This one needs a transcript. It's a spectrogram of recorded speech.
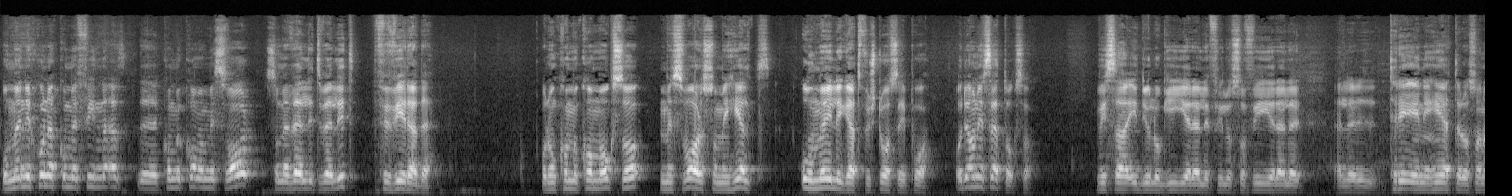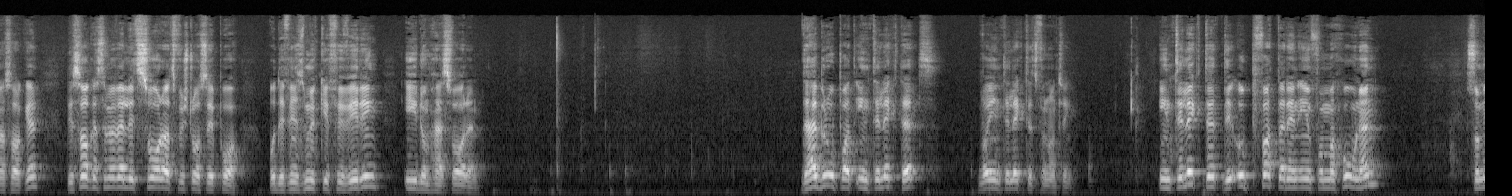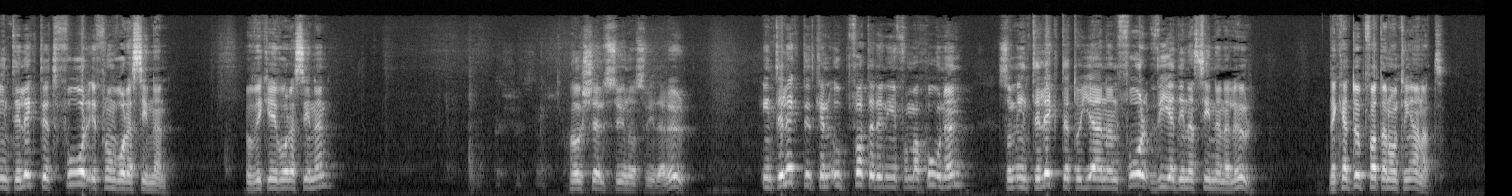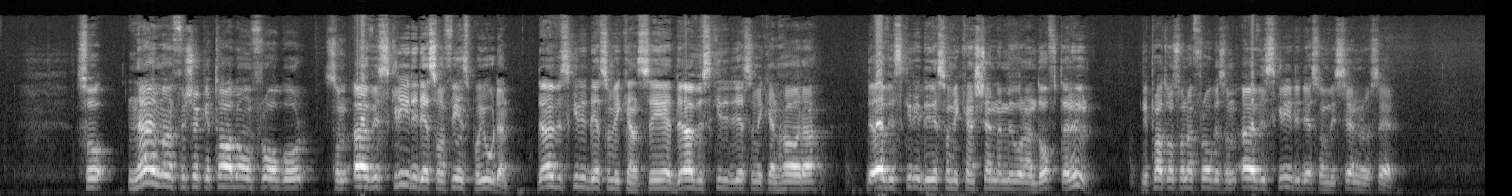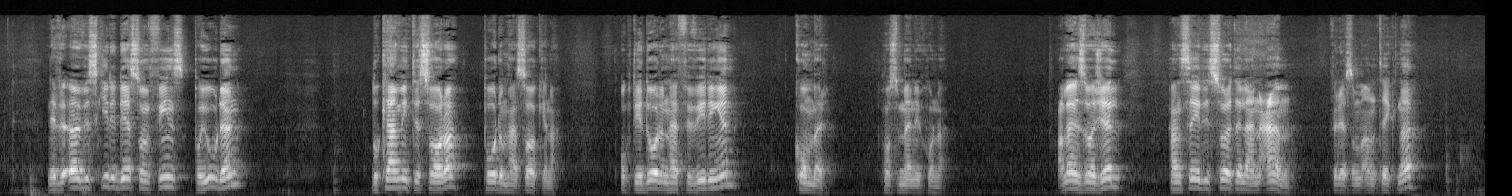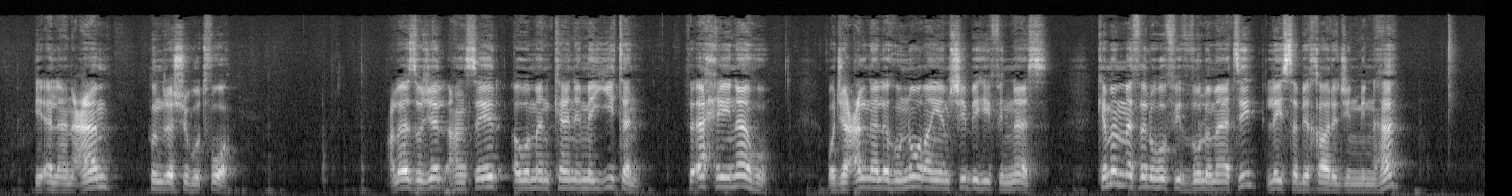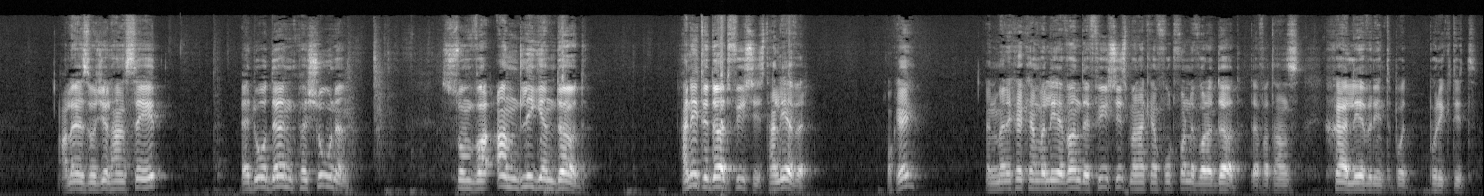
Och människorna kommer, finna, eh, kommer komma med svar som är väldigt, väldigt förvirrade. Och de kommer komma också med svar som är helt omöjliga att förstå sig på. Och det har ni sett också. Vissa ideologier eller filosofier eller, eller treenigheter och sådana saker. Det är saker som är väldigt svåra att förstå sig på. Och det finns mycket förvirring i de här svaren. Det här beror på att intellektet, vad är intellektet för någonting? Intellektet, det uppfattar den informationen som intellektet får ifrån våra sinnen. Och vilka är våra sinnen? Hörsel, syn och så vidare. Hur? Intellektet kan uppfatta den informationen som intellektet och hjärnan får via dina sinnen, eller hur? Den kan inte uppfatta någonting annat. Så när man försöker tala om frågor som överskrider det som finns på jorden. Det överskrider det som vi kan se, det överskrider det som vi kan höra. Det överskrider det som vi kan känna med våran doft, eller hur? Vi pratar om sådana frågor som överskrider det som vi känner och ser. När vi överskrider det som finns på jorden, då kan vi inte svara på de här sakerna. Och det är då den här förvirringen kommer hos människorna. Allah Azawajal, han säger i surat Al-An'am, för er som antecknar, i Al-An'am 122. Allah Azawajal, han säger أَوَمَنْ كَانَ مَيِّتًا فَأَحْيِنَاهُ وَجَعَلْنَا لَهُ نُورًا يَمْشِي بِهِ فِي النَّاسِ كَمَنْ مَثَلُهُ فِي الظُّلُمَاتِ لَيْسَ بِخَارِجٍ مِنْهَا Allah Azawajal, han säger är då den personen som var andligen död. han är inte död fysiskt, han lever. Okej? Okay? En människa kan vara levande fysiskt men han kan fortfarande vara död därför att hans själ lever inte på, på riktigt.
